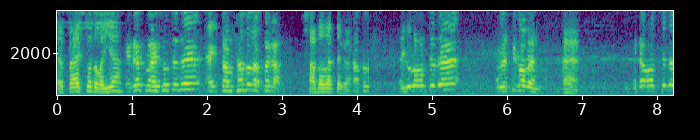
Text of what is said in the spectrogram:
এর প্রাইস কত ভাইয়া? এটা প্রাইস হচ্ছে যে একদম সাত হাজার টাকা। সাত হাজার টাকা। এগুলো হচ্ছে যে ইলেকট্রিক ওভেন হ্যাঁ। এটা হচ্ছে যে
